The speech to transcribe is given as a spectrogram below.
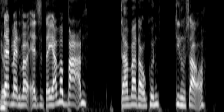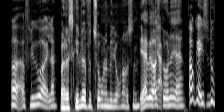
Ja. Da, man var, altså, da jeg var barn, der var der jo kun dinosaurer og, og flyveøjler. Var der skildværet for 200 millioner år siden? Det har vi også Ja. fundet, ja. Okay, så du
